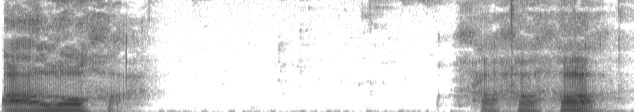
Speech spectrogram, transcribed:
Aloha. Ha, ha, ha.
